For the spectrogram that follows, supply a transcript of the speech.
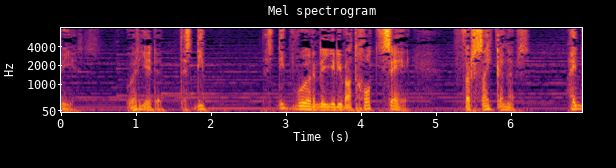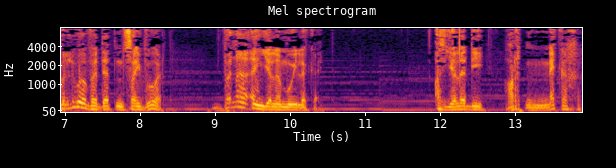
wees. Hoor jy dit? Dis diep. Dis diep woorde hierdie wat God sê vir sy kinders. Hy beloof dit in sy woord binne in julle moeilikheid. As julle die hardnekkige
